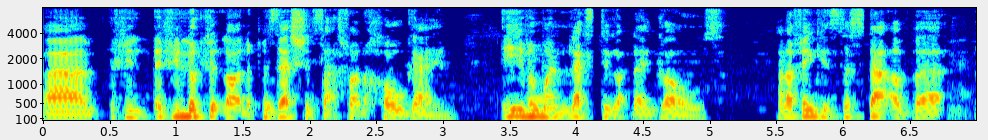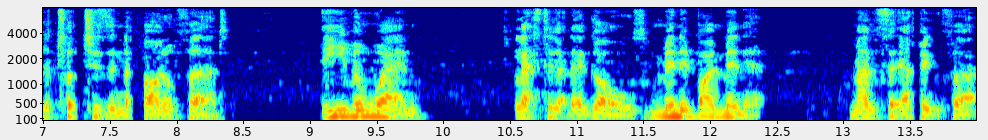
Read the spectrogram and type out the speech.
um, if you if you look at like the possession stats throughout the whole game, even when Leicester got their goals, and I think it's the stat of the the touches in the final third, even when Leicester got their goals, minute by minute, Man City I think for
